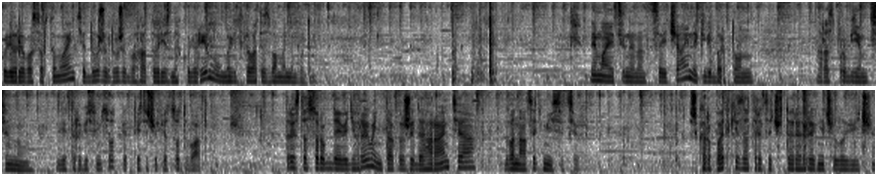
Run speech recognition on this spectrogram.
Кольори в асортименті, дуже-дуже багато різних кольорів, ну ми відкривати з вами не будемо. Немає ціни на цей чайник Лібертон. Зараз проб'ємо ціну. Літр 800 під 1500 Вт. 349 гривень, також йде гарантія 12 місяців. Шкарпетки за 34 гривні чоловічі.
